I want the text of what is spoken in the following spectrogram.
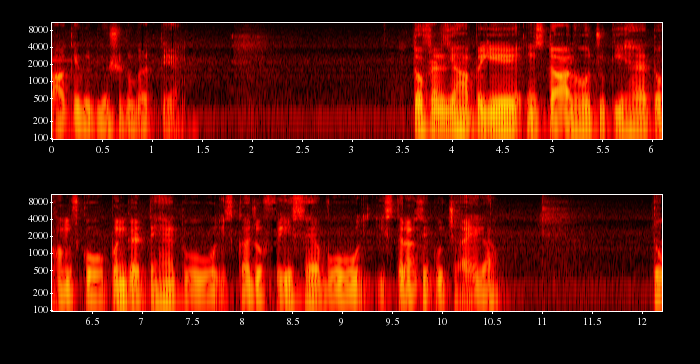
आगे वीडियो शुरू करते हैं। तो फ्रेंड्स यहाँ पे ये इंस्टॉल हो चुकी है तो हम इसको ओपन करते हैं। तो इसका जो फेस है, वो इस तरह से कुछ आएगा। तो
